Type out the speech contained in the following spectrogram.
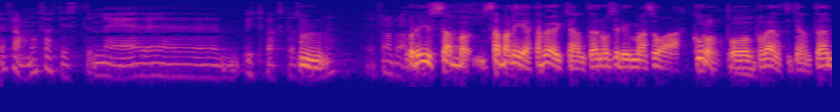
eh, framåt faktiskt med eh, ytterbackspositionerna. Framförallt. Och det är ju Sab- Sabaleta på högerkanten och så är det Masuako då på, på vänsterkanten.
